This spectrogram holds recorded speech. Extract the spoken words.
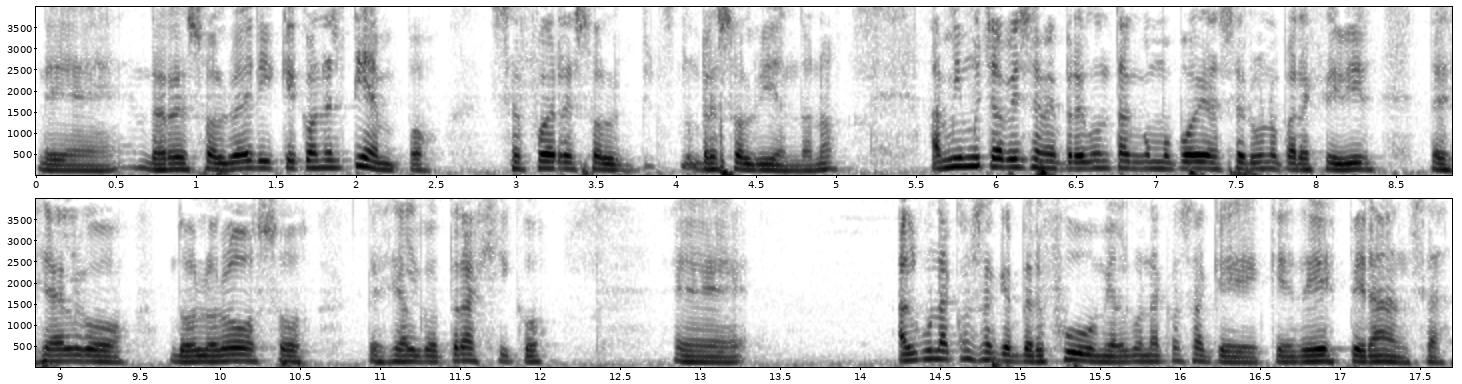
de, de resolver y que con el tiempo se fue resol, resolviendo, ¿no? A mí muchas veces me preguntan cómo puede hacer uno para escribir desde algo doloroso, desde algo trágico, eh, alguna cosa que perfume, alguna cosa que, que dé esperanza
